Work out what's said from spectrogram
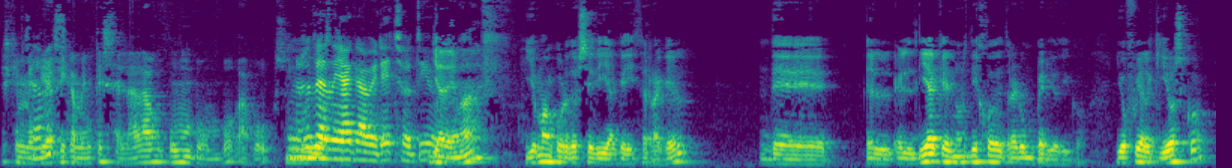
Es que ¿Sabes? mediáticamente se le ha dado un bombo a Vox. Y no se tendría que haber hecho, tío. Y además, yo me acuerdo ese día que dice Raquel, de el, el día que nos dijo de traer un periódico. Yo fui al kiosco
